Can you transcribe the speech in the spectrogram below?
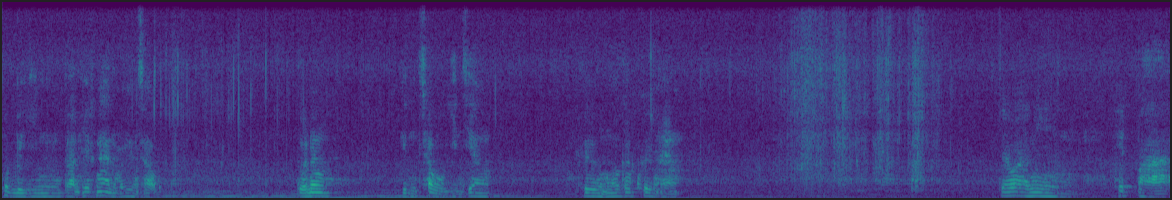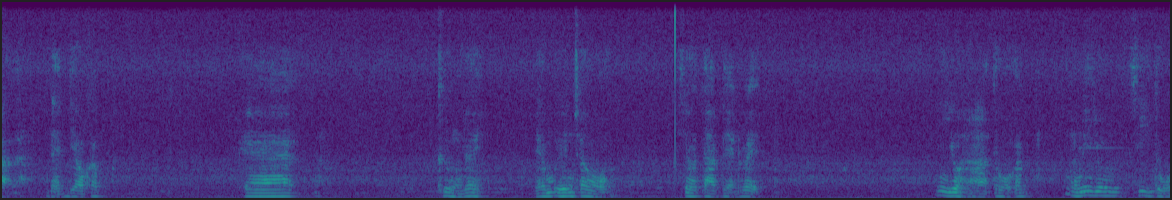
ต้มไปกินตอนเฮ็ดงานมื้ออื่นเช้าตัวหนึงกินเช้ากินเที่ยง คือหัวกับเครื่องหางแต่ว่าอันนี้เฮ็ดปลาแดดเดียวครับแค่ครึ่งเลยแล้วมื้ออื่นเช้าเช้าตากแดดไว้นี่อยู่หาตัวครับ อันนี้อยู่สี่ตัว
